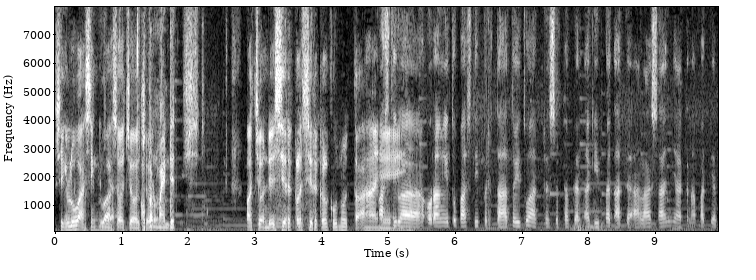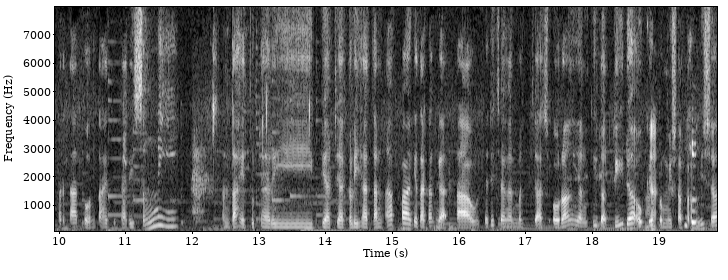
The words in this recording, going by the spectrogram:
sing luas sing luas ojo ojo Open minded. Ojo ndek circle circle kuno tok ae pastilah orang itu pasti bertato itu ada sebab dan akibat ada alasannya. Kenapa dia bertato? Entah itu dari seni entah itu dari biar dia kelihatan apa kita kan nggak tahu. Jadi jangan menjudge orang yang tidak tidak oke Nah. permisa permisa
